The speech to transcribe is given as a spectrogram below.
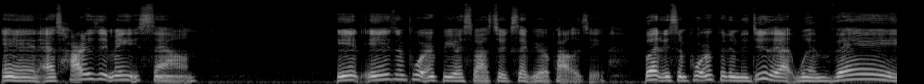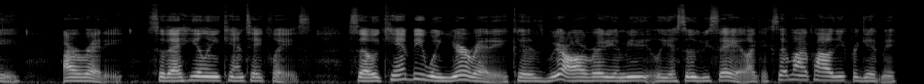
And as hard as it may sound, it is important for your spouse to accept your apology. But it's important for them to do that when they are ready so that healing can take place. So it can't be when you're ready because we're already immediately, as soon as we say it, like, accept my apology, forgive me.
